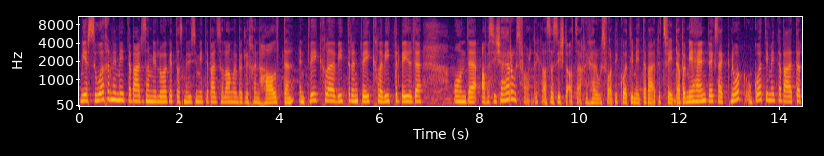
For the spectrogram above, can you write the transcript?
wir suchen die Mitarbeiter, sondern wir schauen, dass wir unsere Mitarbeiter so lange wie möglich halten können. Entwickeln, weiterentwickeln, weiterbilden. Und, äh, aber es ist eine Herausforderung. Also es ist tatsächlich eine Herausforderung, gute Mitarbeiter zu finden. Aber wir haben, wie gesagt, genug und gute Mitarbeiter.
